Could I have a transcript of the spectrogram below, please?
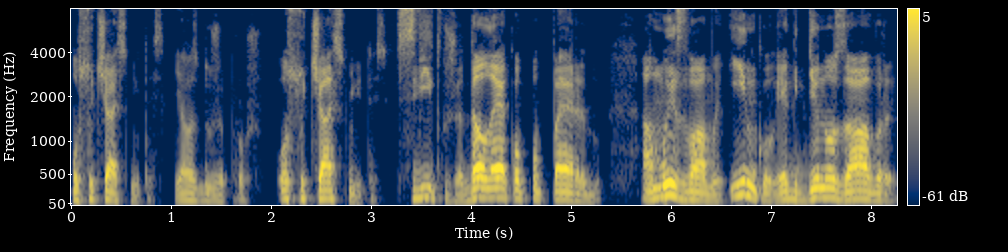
Осучаснюйтесь, я вас дуже прошу. Осучаснюйтесь. Світ вже далеко попереду. А ми з вами інколи, як динозаври,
